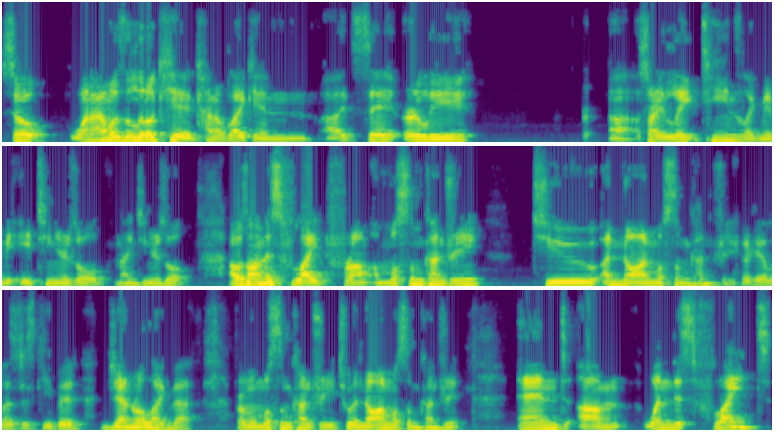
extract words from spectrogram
So when I was a little kid, kind of like in, I'd say early uh, sorry, late teens, like maybe 18 years old, 19 years old. I was on this flight from a Muslim country to a non-Muslim country. Okay, let's just keep it general like that. From a Muslim country to a non-Muslim country. And um, when this flight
